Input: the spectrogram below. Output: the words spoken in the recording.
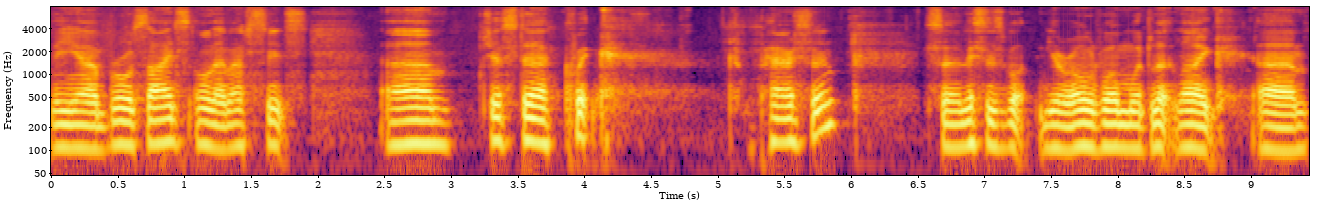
The uh, broadsides, all their battlesuits. Um, just a quick comparison. So this is what your old one would look like. Um,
